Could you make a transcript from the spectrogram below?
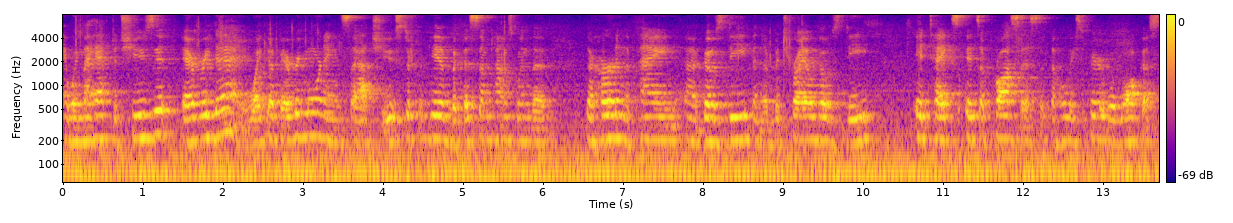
And we may have to choose it every day. Wake up every morning and say, I choose to forgive because sometimes when the, the hurt and the pain uh, goes deep and the betrayal goes deep, it takes, it's a process that the Holy Spirit will walk us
